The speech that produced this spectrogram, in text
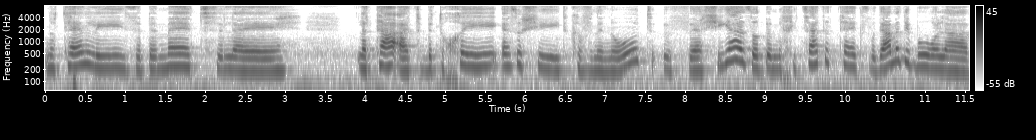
נותן לי זה באמת ל... לטעת בתוכי איזושהי התכווננות, והשהייה הזאת במחיצת הטקסט וגם הדיבור עליו,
